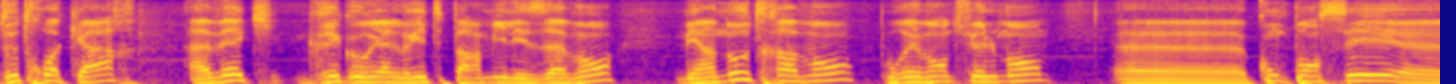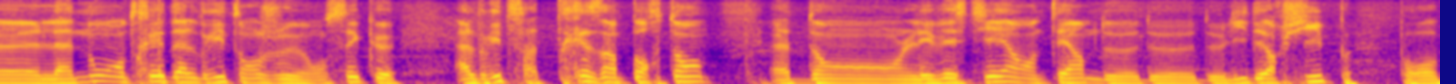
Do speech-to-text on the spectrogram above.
2-3 quarts, avec Grégory Aldrit parmi les avants, mais un autre avant pour éventuellement euh, compenser euh, la non-entrée d'Aldrit en jeu. On sait que Aldrit sera très important euh, dans les vestiaires en termes de, de- de leadership pour,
